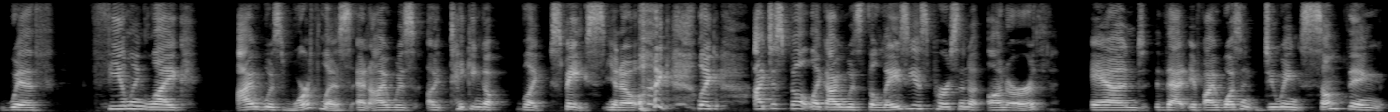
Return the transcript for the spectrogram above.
with feeling like I was worthless and I was uh, taking up like space, you know, like like I just felt like I was the laziest person on earth and that if I wasn't doing something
